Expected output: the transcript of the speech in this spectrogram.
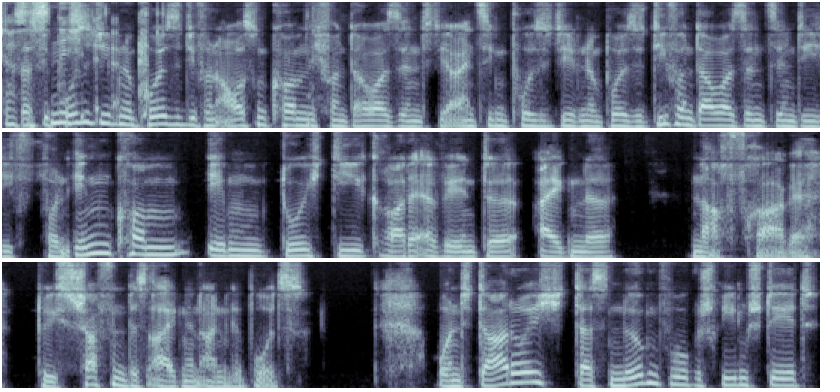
Das dass die positiven Impulse, die von außen kommen, nicht von Dauer sind. Die einzigen positiven Impulse, die von Dauer sind, sind die, die von innen kommen, eben durch die gerade erwähnte eigene Nachfrage, durchs Schaffen des eigenen Angebots. Und dadurch, dass nirgendwo geschrieben steht,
